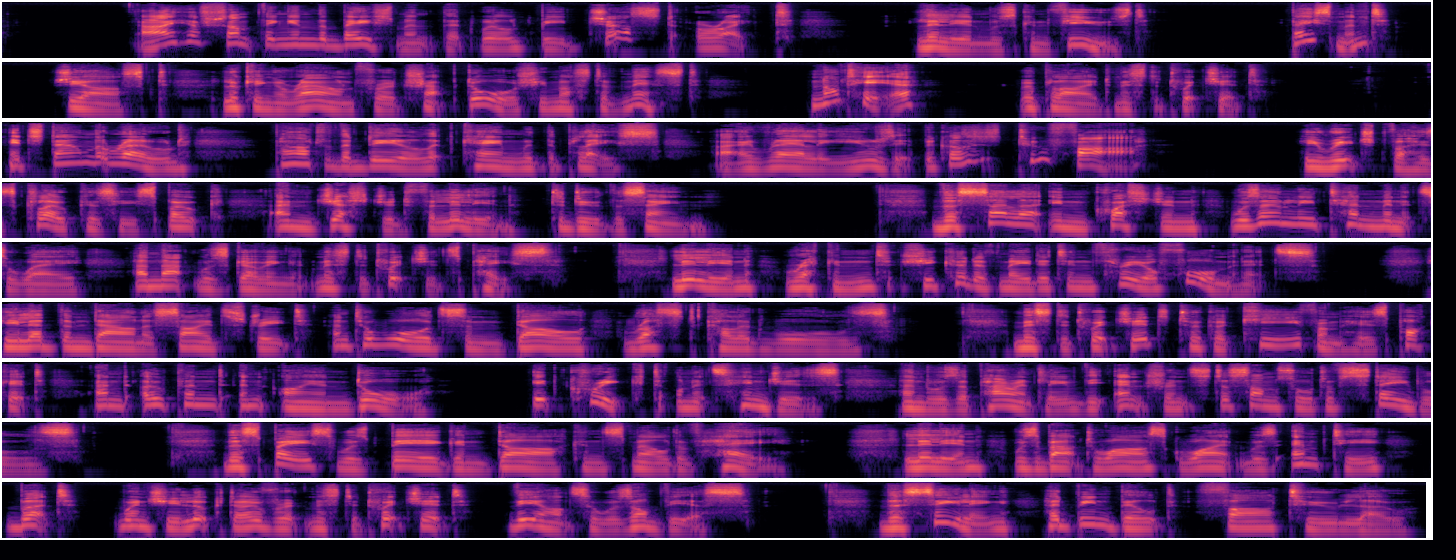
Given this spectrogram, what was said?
I have something in the basement that will be just right. Lillian was confused. Basement? she asked, looking around for a trapdoor she must have missed. Not here, replied Mr. Twitchett. It's down the road, part of the deal that came with the place. I rarely use it because it's too far. He reached for his cloak as he spoke and gestured for Lillian to do the same. The cellar in question was only ten minutes away, and that was going at Mr. Twitchett's pace. Lillian reckoned she could have made it in three or four minutes. He led them down a side street and towards some dull, rust coloured walls. Mr. Twitchett took a key from his pocket and opened an iron door. It creaked on its hinges and was apparently the entrance to some sort of stables. The space was big and dark and smelled of hay. Lillian was about to ask why it was empty, but when she looked over at Mr. Twitchett, the answer was obvious. The ceiling had been built far too low.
